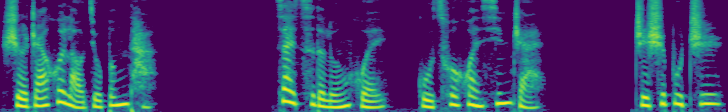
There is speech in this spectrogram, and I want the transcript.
舍宅会老旧崩塌。再次的轮回，古错换新宅，只是不知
